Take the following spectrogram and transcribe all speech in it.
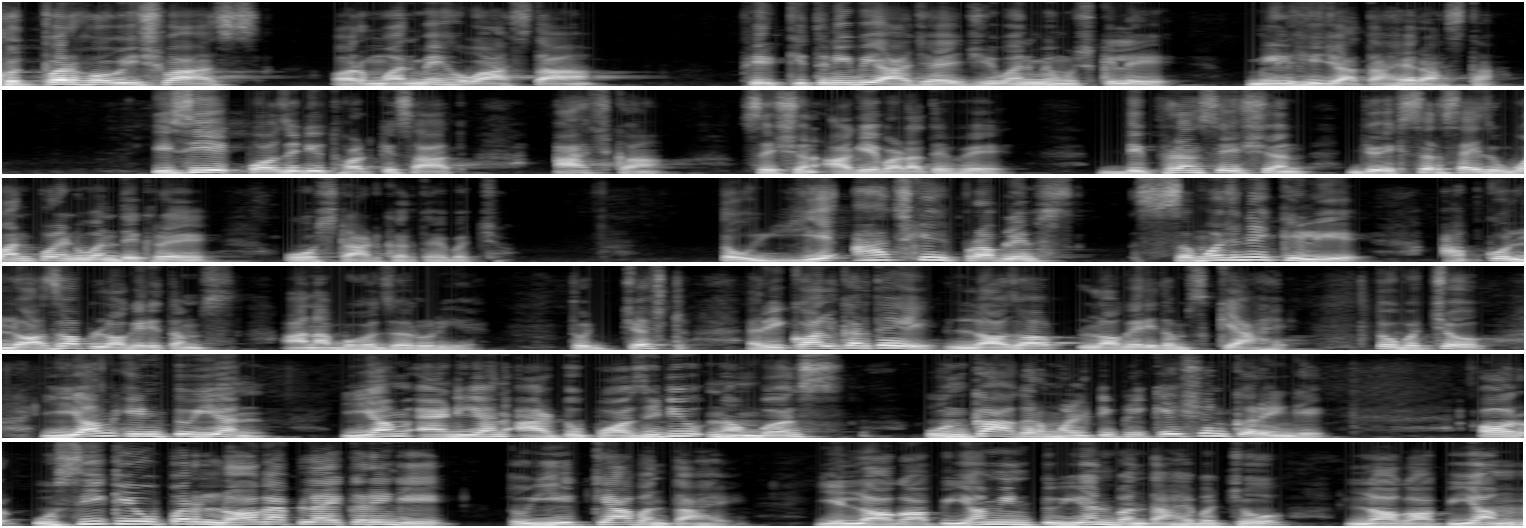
खुद पर हो विश्वास और मन में हो आस्था, फिर कितनी भी आ जाए जीवन में मुश्किलें, मिल ही जाता है रास्ता। इसी एक पॉजिटिव थॉट के साथ आज का सेशन आगे बढ़ाते हुए डिफ्रेंसिएशन जो एक्सरसाइज 1.1 देख रहे हैं, वो स्टार्ट करते हैं बच्चों। तो ये आज के प्रॉब्लम्स समझने के लिए आपको लॉज ऑफ़ लॉगेरिथम्स आना बहुत ज़रूरी है। तो जस्ट रिकॉल करते लॉज ऑफ़ लॉगेरिथम्स क्या है? तो बच्चों M into N M and N are two positive numbers उनका अगर मल्टीप्लिकेशन करेंगे और उसी के ऊपर लॉग अप्लाई करेंगे तो ये क्या बनता है? ये log of m into N बनता है बच्चों log of M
